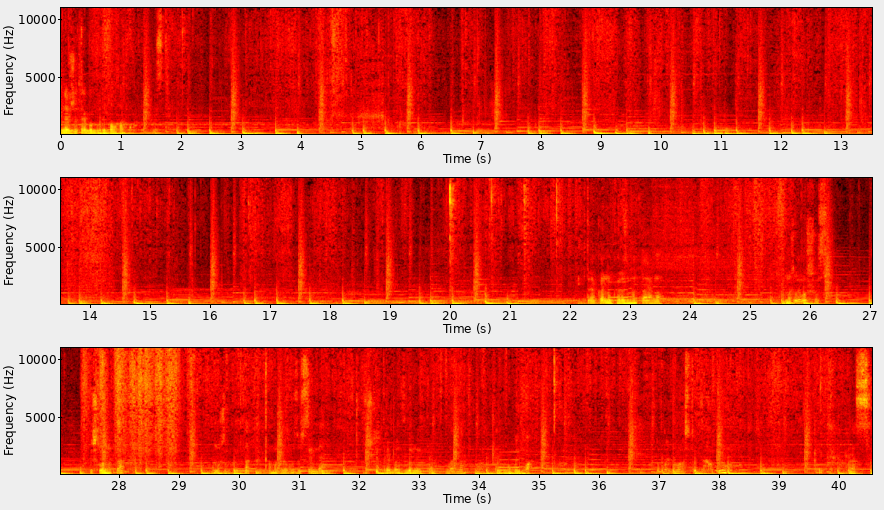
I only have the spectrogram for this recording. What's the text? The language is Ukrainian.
Невже треба буде болгарку ну-ка розмотаємо. Можливо, щось пішло не так. Можливо так, а можливо зусилля. Трошки треба змінити. Ладно, так, дубль 2. Дубль 2 ось тут захоплю. Так, раз.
